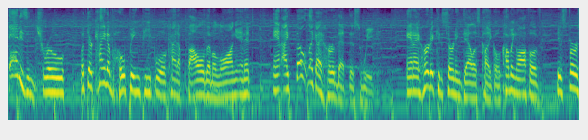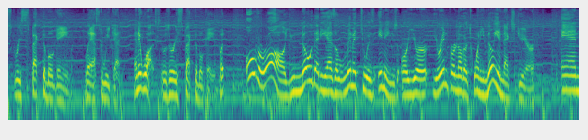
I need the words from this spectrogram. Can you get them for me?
that isn't true, but they're kind of hoping people will kind of follow them along in it. And I felt like I heard that this week. And I heard it concerning Dallas Keuchel coming off of his first respectable game last weekend. And it was. It was a respectable game. But overall, you know that he has a limit to his innings or you're you're in for another 20 million next year. And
